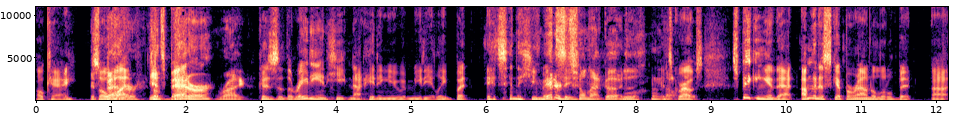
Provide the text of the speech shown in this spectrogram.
Okay. It's so better. what? It's it's better, Right. because of the radiant heat not hitting you immediately, but it's in the humidity. It's still not good. Ugh, it's No. gross. Speaking of that, I'm going to skip around a little bit uh,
